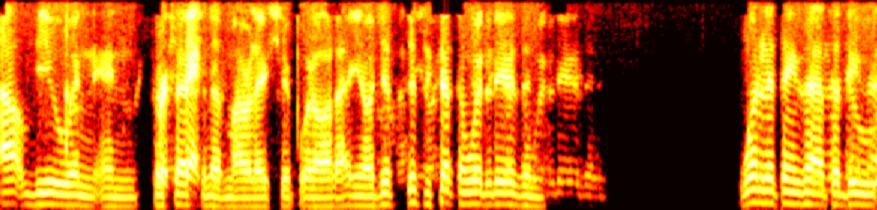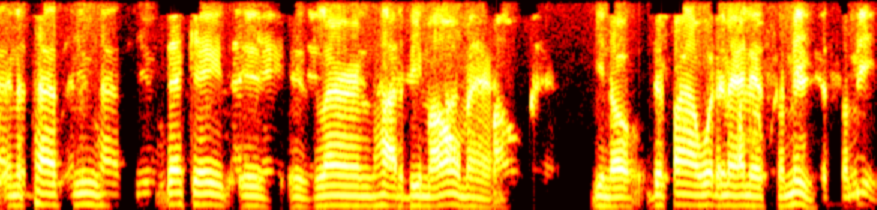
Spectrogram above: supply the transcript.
out view and, and perception of my relationship with all that. You know, just just accepting what it is and one of the things I had to do in the past few decades is is learn how to be my own man. You know, define what a man is for me. For me.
